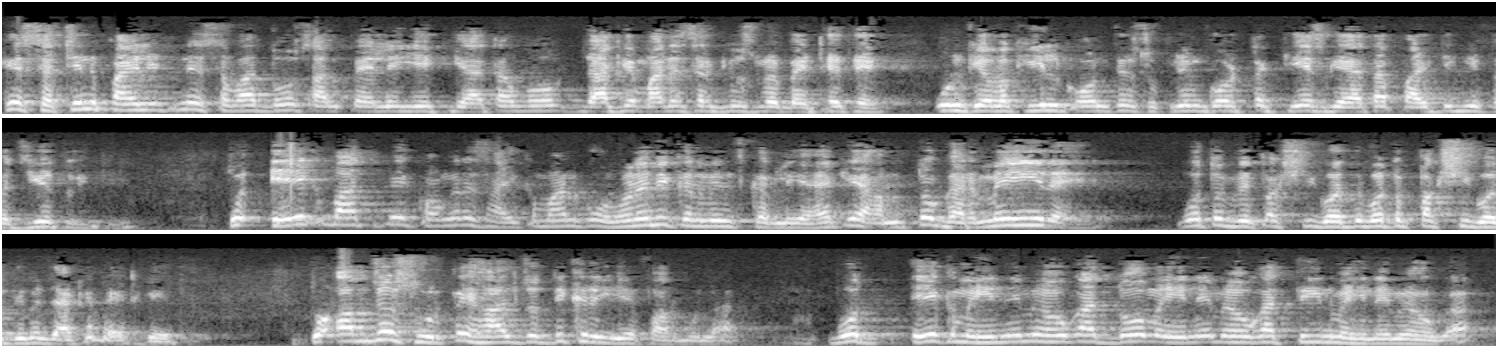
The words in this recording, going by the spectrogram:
कि सचिन पायलट ने सवा दो साल पहले ये किया था, वो जाके मानेसर के उसमें बैठे थे, उनके वकील कौन थे, सुप्रीम कोर्ट तक केस गया था, पार्टी की फजीयत हुई थी। तो एक बात पे कांग्रेस हाईकमान को उन्होंने भी कन्विंस कर लिया है कि हम तो घर में ही रहे, वो तो विपक्षी गोदी, वो तो पक्षी गोदी में जाके बैठ गए थे। तो अब जो सूरत हाल जो दिख रही है फॉर्मूला वो एक महीने में होगा, दो महीने में होगा, तीन महीने में होगा।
